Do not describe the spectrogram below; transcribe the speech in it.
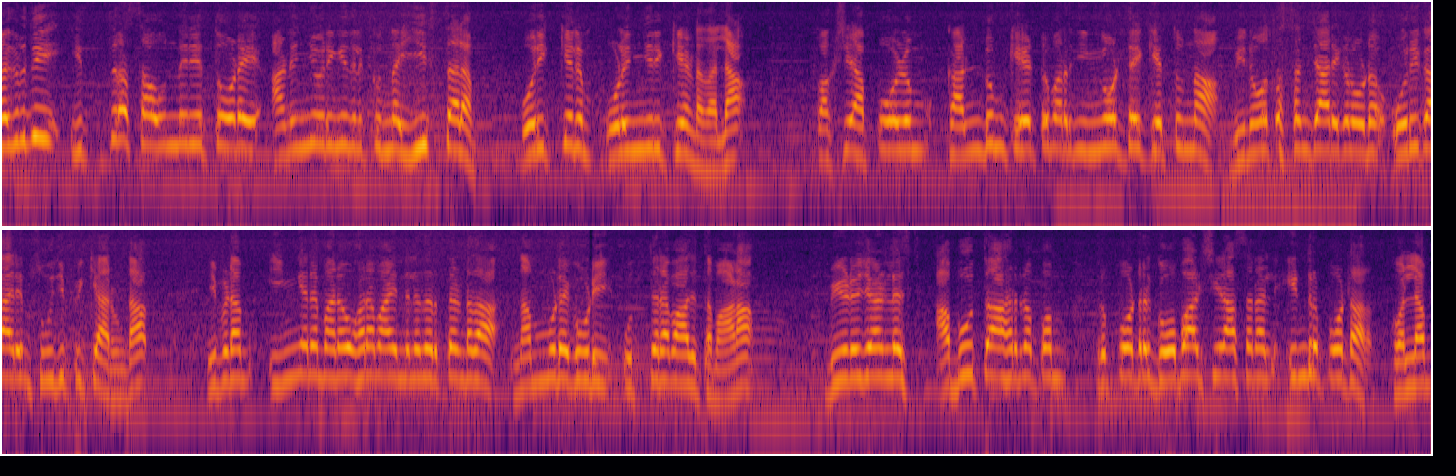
പ്രകൃതി ഇത്ര സൗന്ദര്യത്തോടെ അണിഞ്ഞൊരുങ്ങി നിൽക്കുന്ന ഈ സ്ഥലം ഒരിക്കലും ഒളിഞ്ഞിരിക്കേണ്ടതല്ല. പക്ഷെ അപ്പോഴും കണ്ടും കേട്ടുമറിഞ്ഞ് ഇങ്ങോട്ടേക്ക് എത്തുന്ന വിനോദസഞ്ചാരികളോട് ഒരു കാര്യം സൂചിപ്പിക്കാറുണ്ട്. ഇവിടം ഇങ്ങനെ മനോഹരമായി നിലനിർത്തേണ്ടത് നമ്മുടെ കൂടി ഉത്തരവാദിത്തമാണ്. വീഡിയോ ജേർണലിസ്റ്റ് അബൂ താഹറിനൊപ്പം റിപ്പോർട്ടർ ഗോപാൽ ശ്രീരാസനൽ ഇൻ റിപ്പോർട്ടർ കൊല്ലം.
